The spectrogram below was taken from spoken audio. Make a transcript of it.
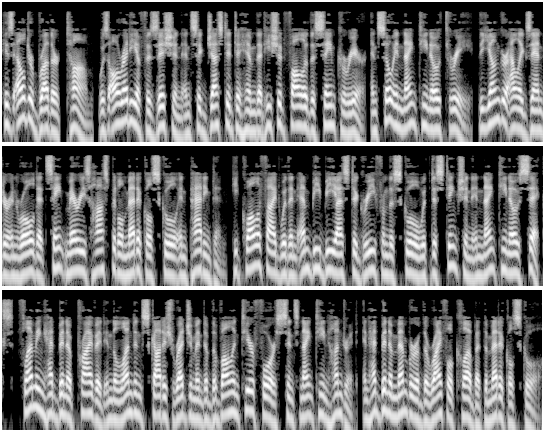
His elder brother, Tom, was already a physician and suggested to him that he should follow the same career, and so in 1903, the younger Alexander enrolled at St Mary's Hospital Medical School in Paddington. He qualified with an MBBS degree from the school with distinction in 1906. Fleming had been a private in the London Scottish Regiment of the Volunteer Force since 1900, and had been a member of the Rifle Club at the medical school.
